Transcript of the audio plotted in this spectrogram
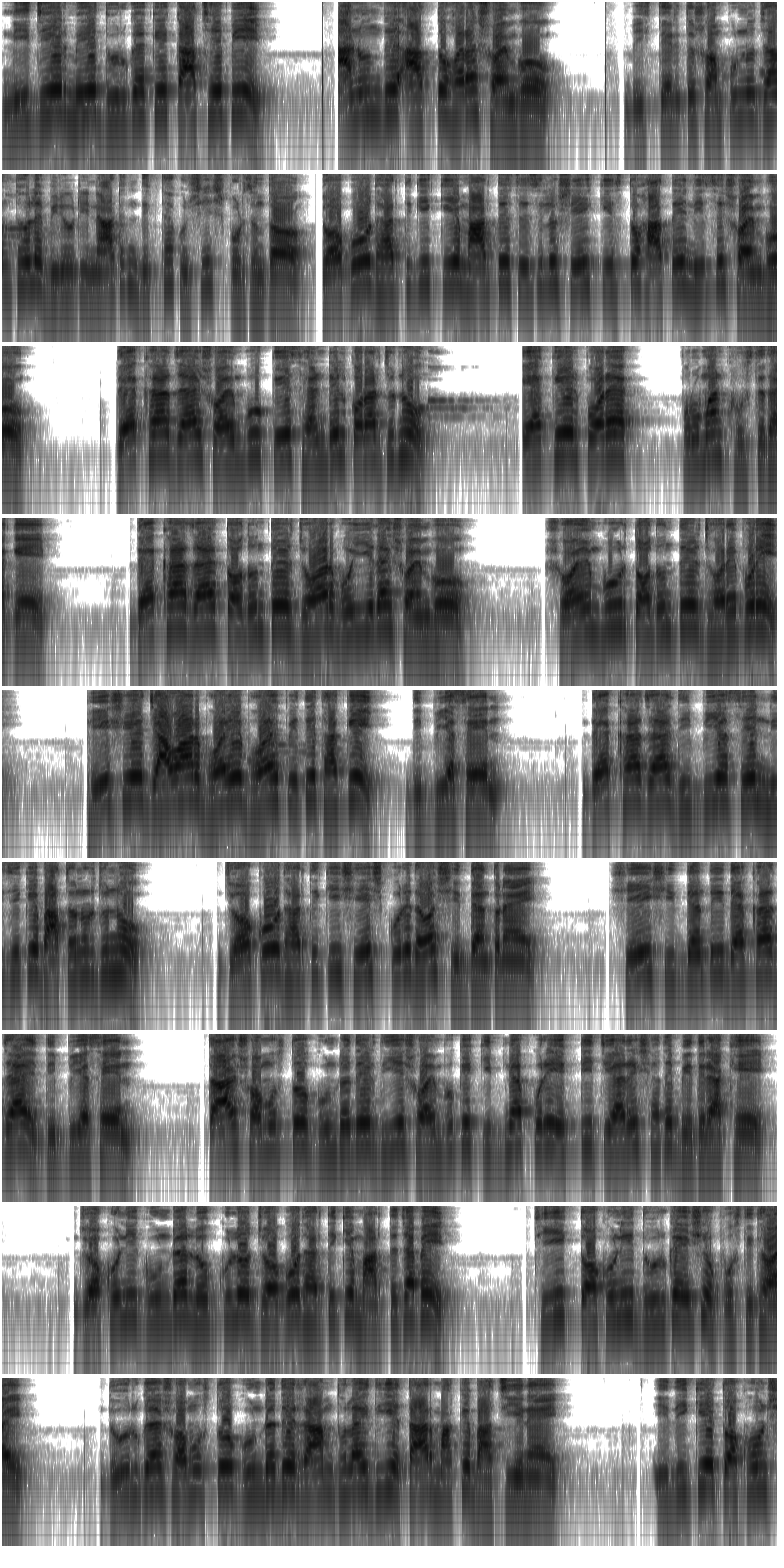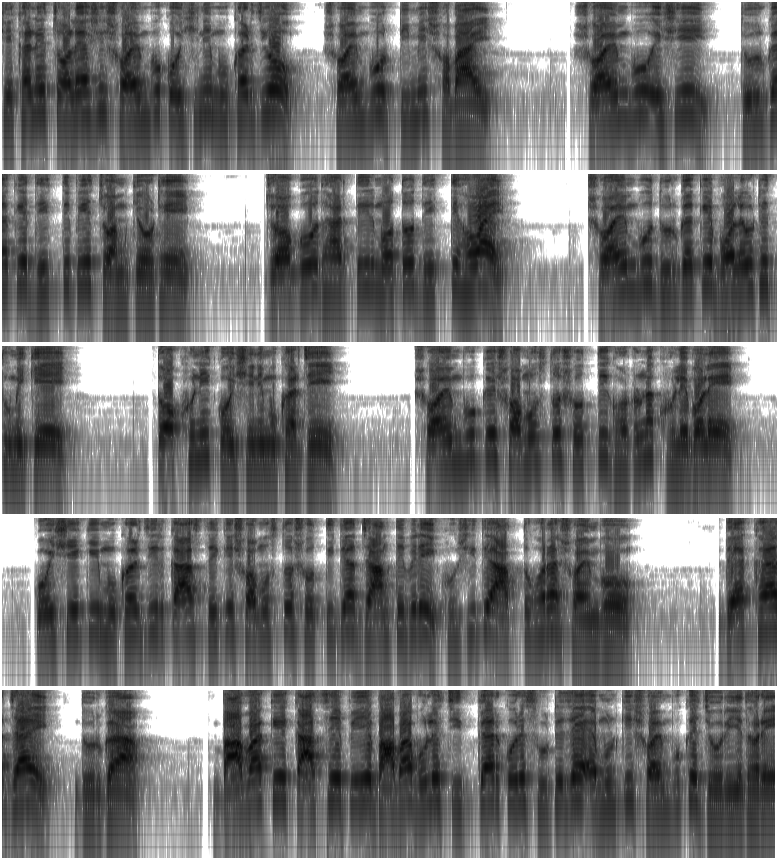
নিজের মেয়ে দুর্গাকে কাছে পেয়ে আনন্দে আত্মহারা স্বয়ম্ভ। বিস্তারিত সম্পূর্ণ জানতে হলে ভিডিওটি না টেনে দেখতে থাকুন শেষ পর্যন্ত। জগৎ হার্তিকে কে মারতে চেয়েছিল সেই কেস তো হাতে নিছে স্বয়ম্ভ। দেখা যায় স্বয়ম্ভু কেস হ্যান্ডেল করার জন্য একের পর এক প্রমাণ খুঁজতে থাকে। দেখা যায় তদন্তের জ্বর বইয়ে দেয় স্বয়ম্ভ। স্বয়ম্ভুর তদন্তের ঝড়ে পড়ে ফেসে যাওয়ার ভয়ে ভয় পেতে থাকে দিব্যিয়া সেন। দেখা যায় দিব্যিয়া সেন নিজেকে বাঁচানোর জন্য জগধার্থীকে শেষ করে দেওয়ার সিদ্ধান্ত নেয়। সেই সিদ্ধান্তেই দেখা যায় দিব্যিয়া সেন তার সমস্ত গুন্ডাদের দিয়ে স্বয়ম্ভুকে কিডন্যাপ করে একটি চেয়ারের সাথে বেঁধে রাখে। যখনই গুন্ডা লোকগুলো জগধার্থীকে মারতে যাবে, ঠিক তখনই দুর্গা এসে উপস্থিত হয়। দুর্গা সমস্ত গুন্ডাদের রাম ধোলাই দিয়ে তার মাকে বাঁচিয়ে নেয়। এদিকে তখন সেখানে চলে আসে স্বয়ম্ভু কৈশিনী মুখার্জি ও স্বয়ম্ভুর টিমের সবাই। স্বয়ম্ভু এসেই দুর্গাকে দেখতে পেয়ে চমকে ওঠে। জগধার্তীর মতো দেখতে হওয়ায় স্বয়ম্ভু দুর্গাকে বলে ওঠে তুমি কে? তখনই কৈশিনী মুখার্জি স্বয়ম্ভুকে সমস্ত সত্যি ঘটনা খুলে বলে। কৈশিকী মুখার্জির কাছ থেকে সমস্ত সত্যিটা জানতে পেরে খুশিতে আত্মভরা স্বয়ম্ভু। দেখা যায়, দুর্গা, বাবাকে কাছে পেয়ে বাবা বলে চিৎকার করে ছুটে যায় এমনকি স্বয়ম্ভুকে জড়িয়ে ধরে।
